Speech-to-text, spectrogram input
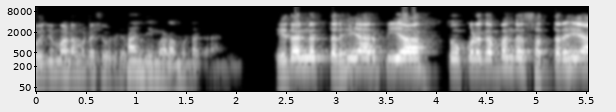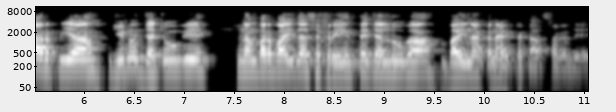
ਹੋ ਜੂ ਮਾੜਾ ਮੋਟਾ ਛੋੜ ਛੋੜ ਹਾਂਜੀ ਮਾੜਾ ਮੋਟਾ ਕਰਾਂਗੇ। ਇਹਦਾ 69000 ਰੁਪਿਆ ਤੋਕੜ ਗੱਬਨ ਦਾ 70000 ਰੁਪਿਆ ਜਿਹਨੂੰ ਜਚੂਗੀ ਨੰਬਰ ਬਾਈ ਦਾ ਸਕਰੀਨ ਤੇ ਚੱਲੂਗਾ ਬਾਈ ਨਾਲ ਕਨੈਕਟ ਕਰ ਸਕਦੇ ਆ।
